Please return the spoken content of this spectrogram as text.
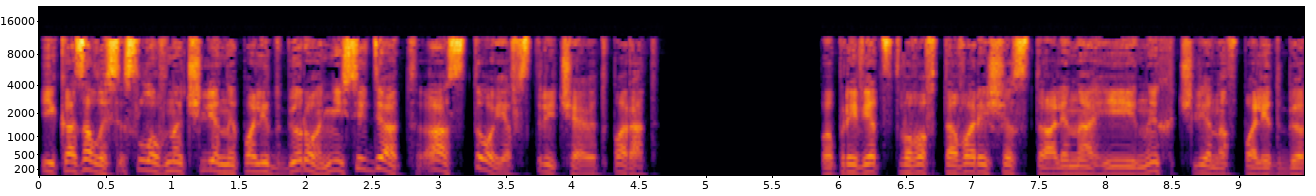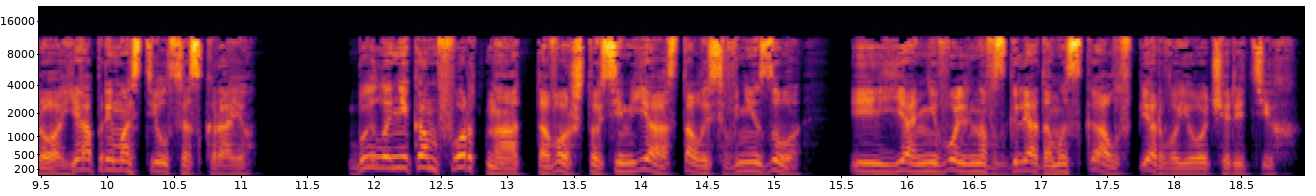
и казалось, словно члены политбюро не сидят, а стоя встречают парад. Поприветствовав товарища Сталина и иных членов политбюро, я примостился с краю. Было некомфортно от того, что семья осталась внизу, и я невольно взглядом искал в первую очередь их.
